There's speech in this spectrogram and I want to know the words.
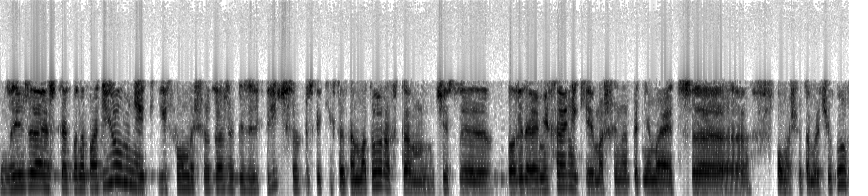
заезжаешь как бы на подъемник и с помощью даже без электричества, без каких-то там моторов, там чисто благодаря механике машина поднимается с помощью там рычагов,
